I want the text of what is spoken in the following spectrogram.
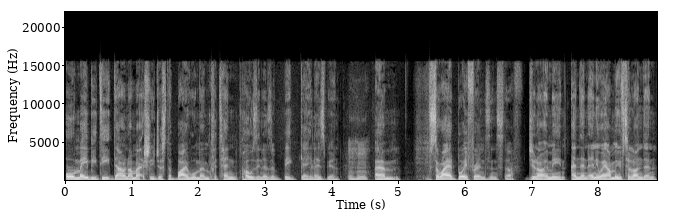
Or maybe deep down, I'm actually just a bi woman pretend posing as a big gay lesbian. Mm-hmm. Um, so I had boyfriends and stuff. Do you know what I mean? And then anyway, I moved to London.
